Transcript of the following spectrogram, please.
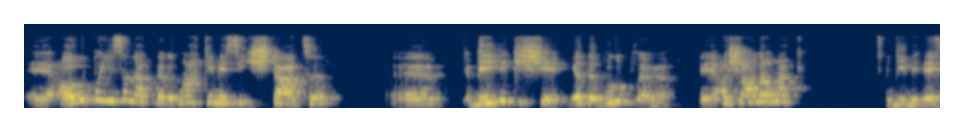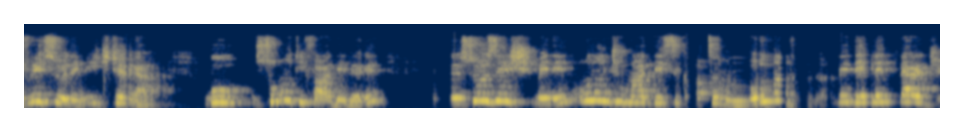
E, Avrupa İnsan Hakları Mahkemesi iştahatı e, belli kişi ya da grupları e, aşağılamak gibi nefret söylemi içeren bu somut ifadeleri sözleşmenin 10. maddesi kapsamında olmadığını ve devletlerce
